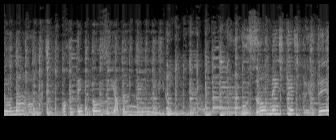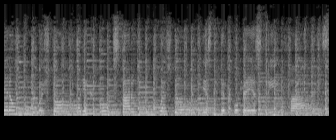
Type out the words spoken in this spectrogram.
arte, portentoso e altaneiro. Os homens que escreveram tua história conquistaram tuas glórias, epopeias triunfais.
